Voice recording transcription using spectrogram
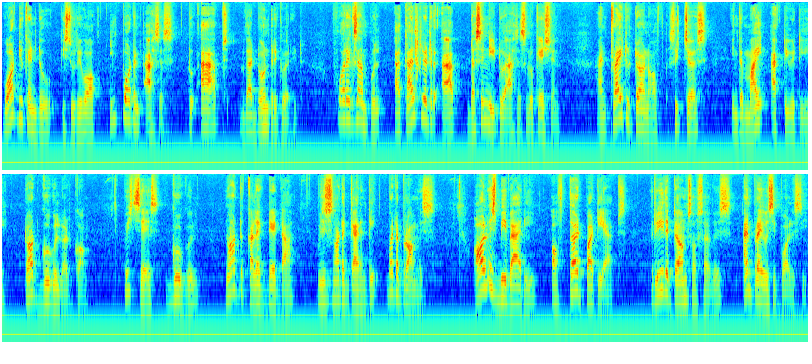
What you can do is to revoke important access to apps that don't require it. For example, a calculator app doesn't need to access location and try to turn off switches in the myactivity.google.com which says Google not to collect data which is not a guarantee but a promise. Always be wary of third party apps Read the terms of service and privacy policy.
